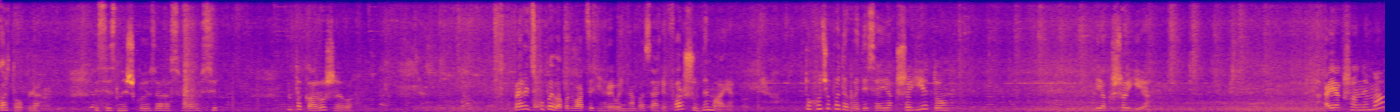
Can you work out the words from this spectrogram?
картопля зі знижкою зараз в Арусі. Ну така рожева. Перець купила по 20 гривень на базарі. Фаршу немає. То хочу подивитися, якщо є, то якщо є. А якщо нема,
